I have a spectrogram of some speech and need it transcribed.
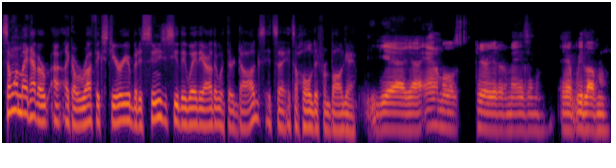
someone might have a, a, like a rough exterior, but as soon as you see the way they are with their dogs, it's a it's a whole different ball game. Yeah, yeah. Animals, period, are amazing. Yeah, we love them.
